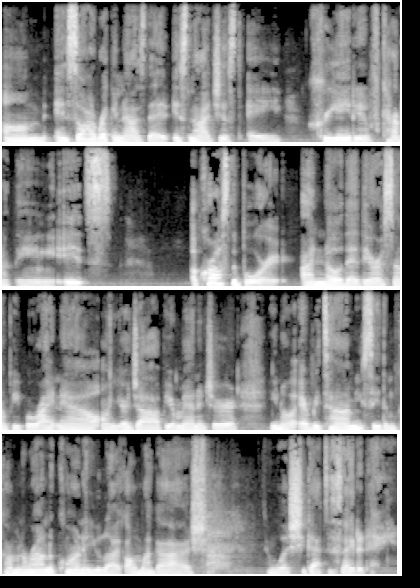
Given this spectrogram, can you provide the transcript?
Um, and so I recognize that it's not just a creative kind of thing, it's across the board. I know that there are some people right now on your job, your manager, you know, every time you see them coming around the corner, you're like, oh my gosh, what she got to say today?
